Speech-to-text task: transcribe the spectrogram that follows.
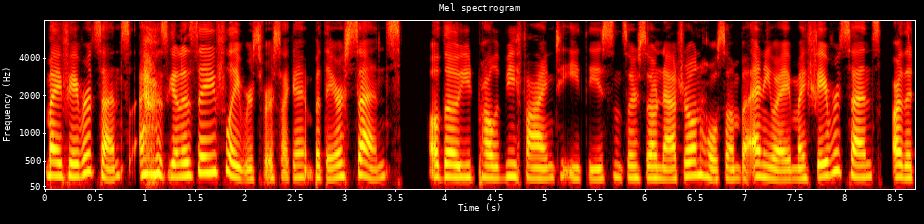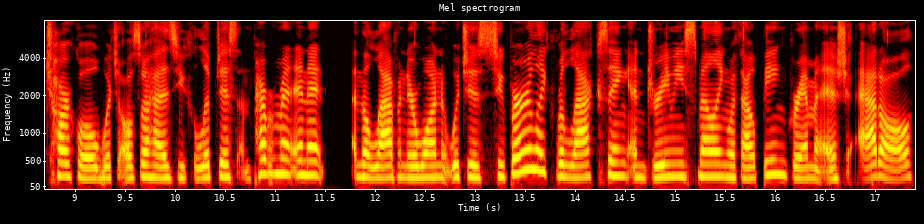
My favorite scents, I was to say flavors for a second, but they are scents although you'd probably be fine to eat these since they're so natural and wholesome. But anyway, my favorite scents are the charcoal, which also has eucalyptus and peppermint in it, and the lavender one, which is super like relaxing and dreamy smelling without being grandma ish at all.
